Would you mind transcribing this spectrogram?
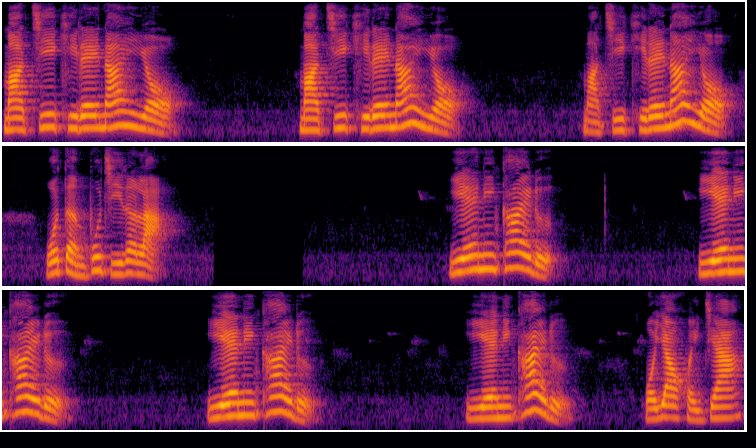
待ちきれないよ。待ちきれないよ。待ちきれないよ。我等不及了啦。家に帰る。家に帰る。家に帰る。家に帰る。我要回家。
